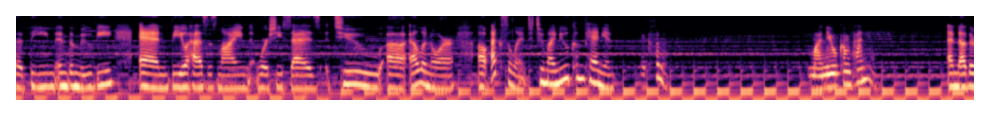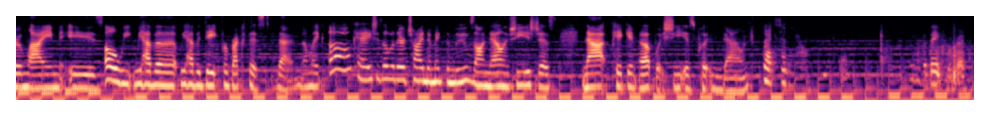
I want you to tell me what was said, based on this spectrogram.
a, a, theme in the movie. And Theo has this line where she says to uh, Eleanor, oh, excellent, to my new companion. Excellent. To my new companion. Another line is, "Oh, we, we have a we have a date for breakfast." Then and I'm like, "Oh, okay." She's over there trying to make the moves on Nell, and she is just not picking up what she is putting down. Thanks, anyhow. We have a date for breakfast.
